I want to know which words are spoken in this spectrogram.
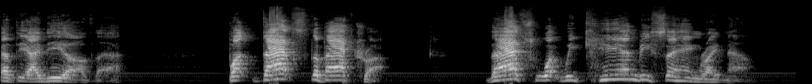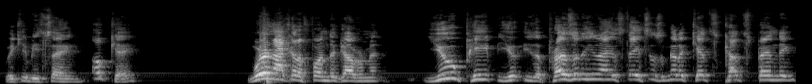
at the idea of that. But that's the backdrop. That's what we can be saying right now. We can be saying, okay, we're not going to fund the government. You people, you, the president of the United States isn't going to cut spending.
